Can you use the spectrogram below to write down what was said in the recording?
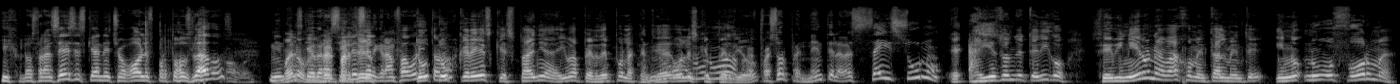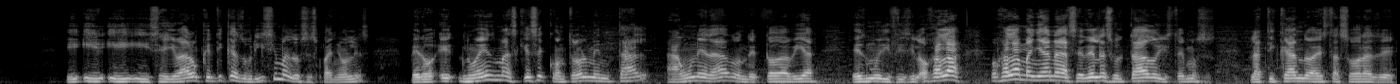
Hijo, los franceses que han hecho goles por todos lados, mientras que Brasil es el gran favorito. ¿Tú, crees que España iba a perder por la cantidad de goles que perdió? Fue sorprendente, la verdad, 6-1. Eh, ahí es donde te digo, se vinieron abajo mentalmente y no, no hubo forma. Y, y, y, se llevaron críticas durísimas los españoles pero eh, no es más que ese control mental a una edad donde todavía es muy difícil. Ojalá, ojalá mañana se dé el resultado y estemos platicando a estas horas de,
